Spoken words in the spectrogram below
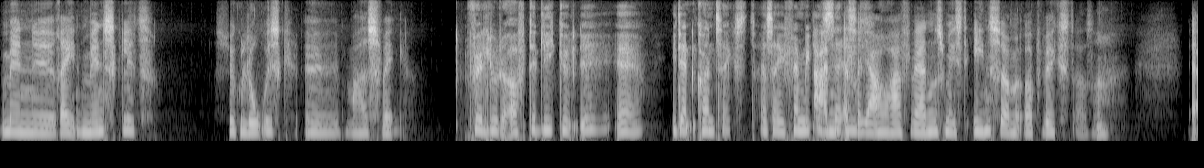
men øh, rent menneskeligt, psykologisk øh, meget svag. Følte du dig ofte ligegyldig øh, i den kontekst, altså i familiesætning, altså, jeg har jo haft verdens mest ensomme opvækst, altså. Ja.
